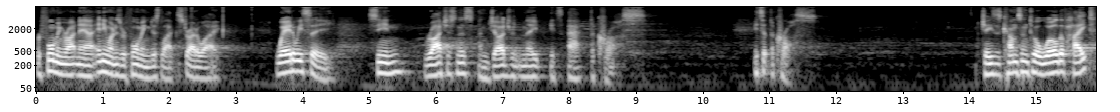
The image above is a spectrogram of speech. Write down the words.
Reforming right now, anyone who's reforming just like straight away. Where do we see sin, righteousness, and judgment meet? It's at the cross. It's at the cross. Jesus comes into a world of hate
